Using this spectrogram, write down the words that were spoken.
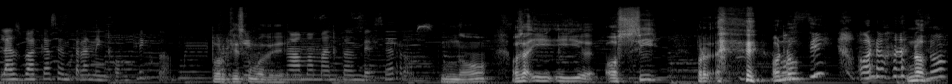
las vacas entran en conflicto. Porque es como de... No amamantan becerros. No. O sea, y... y o sí. o no. sí? ¿O no? No.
